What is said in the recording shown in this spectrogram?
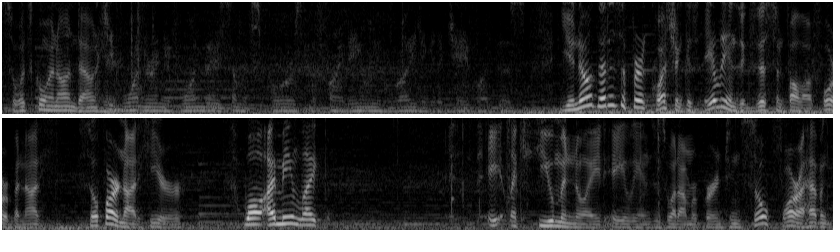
So what's going on down here? I keep wondering if one day some explorer's gonna find alien writing in a cave like this. You know, that is a fair question, because aliens exist in Fallout 4, but not... So far, not here. Well, I mean, like... A, like humanoid aliens is what I'm referring to. And so far, I haven't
